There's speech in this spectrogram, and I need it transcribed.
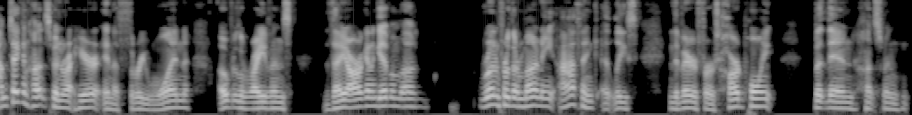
I'm taking Huntsman right here in a 3 1 over the Ravens they are going to give them a run for their money, I think, at least in the very first hard point. But then Huntsman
